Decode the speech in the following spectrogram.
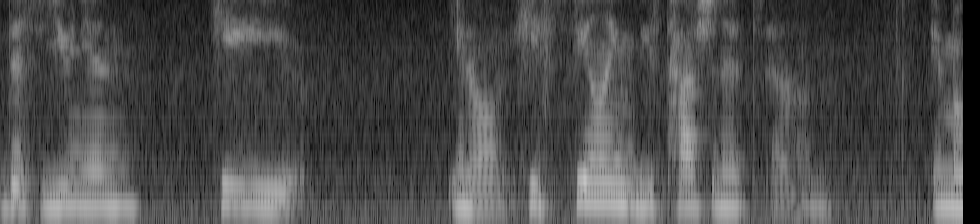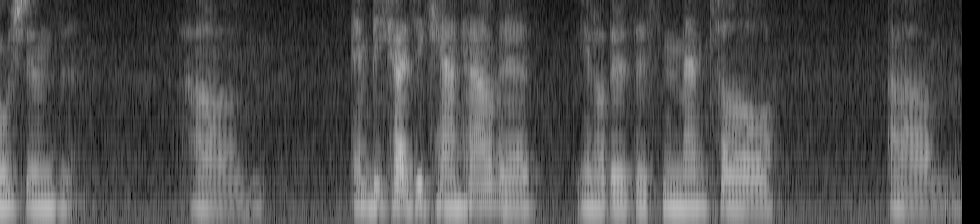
this union. He, you know, he's feeling these passionate um, emotions. Um, and because he can't have it, you know, there's this mental um,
